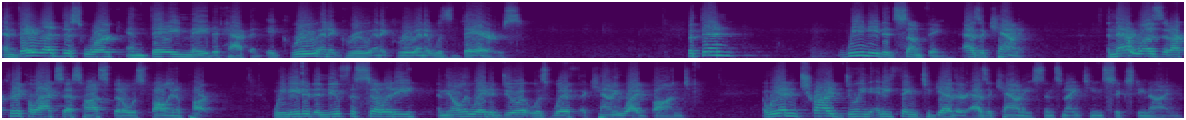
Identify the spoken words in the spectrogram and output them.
And they led this work and they made it happen. It grew and it grew and it grew and it was theirs. But then we needed something as a county. And that was that our critical access hospital was falling apart. We needed a new facility, and the only way to do it was with a countywide bond. And we hadn't tried doing anything together as a county since 1969.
